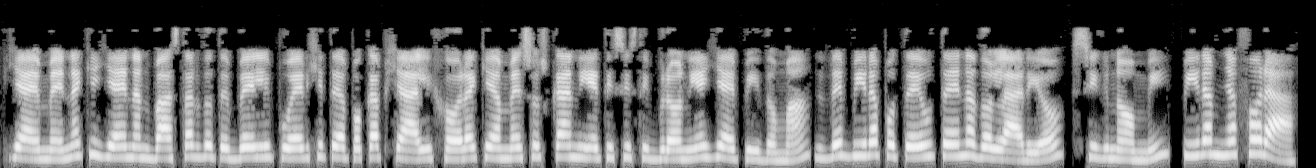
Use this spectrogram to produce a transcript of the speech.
Για εμένα και για έναν μπάσταρδο τεμπέλη που έρχεται από κάποια άλλη χώρα και αμέσως κάνει αίτηση στην πρόνοια για επίδομα, δεν πήρα ποτέ ούτε ένα δολάριο, συγγνώμη, πήρα μια φορά.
